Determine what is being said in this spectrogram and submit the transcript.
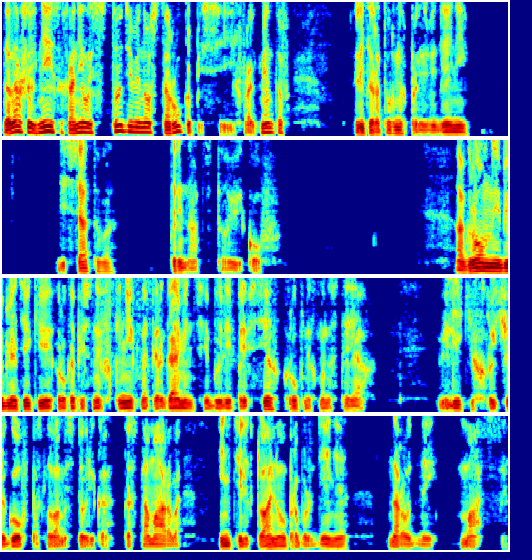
До наших дней сохранилось 190 рукописей и их фрагментов литературных произведений X-XIII веков. Огромные библиотеки рукописных книг на пергаменте были при всех крупных монастырях. Великих рычагов, по словам историка Костомарова, интеллектуального пробуждения народной массы.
